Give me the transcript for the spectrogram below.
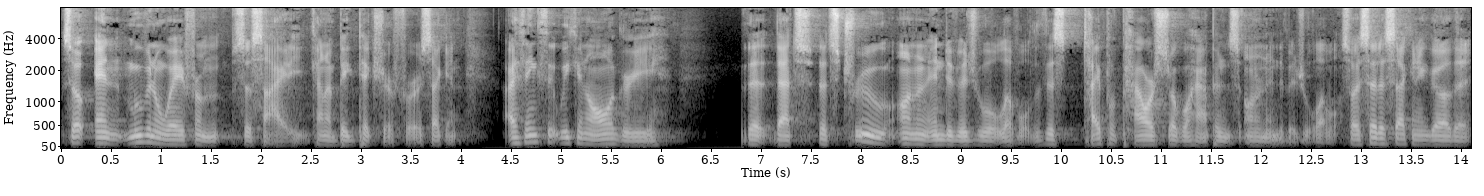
So, and moving away from society, kind of big picture for a second, I think that we can all agree that that's, that's true on an individual level, that this type of power struggle happens on an individual level. So I said a second ago that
